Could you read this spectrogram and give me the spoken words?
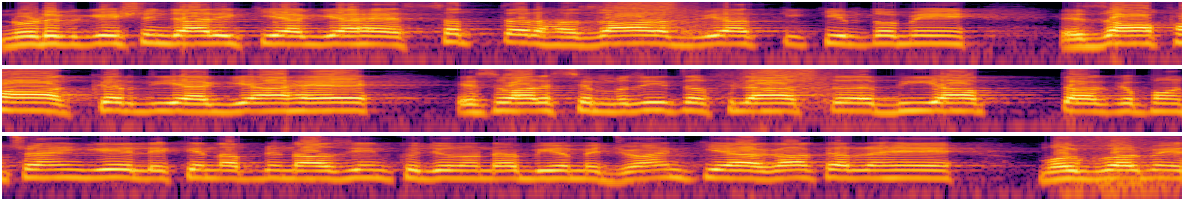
نوٹیفیکیشن جاری کیا گیا ہے۔ ستر ہزار ادویات کی قیمتوں میں اضافہ کر دیا گیا ہے۔ اس بارے سے مزید تفصیلات بھی آپ تک پہنچائیں گے۔ لیکن اپنے ناظرین کو جنہوں نے ابھی ہمیں جوائن کیا، آگاہ کر رہے ہیں، ملک بھر میں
